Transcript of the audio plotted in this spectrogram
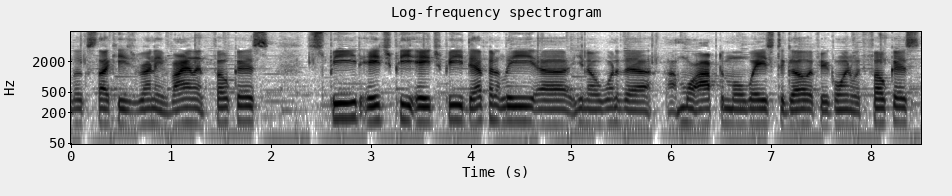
Looks like he's running Violent Focus, Speed, HP, HP. Definitely, uh, you know, one of the uh, more optimal ways to go if you're going with Focus.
